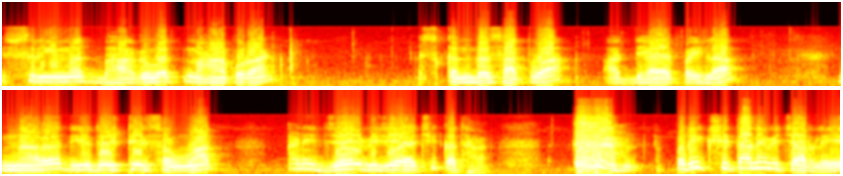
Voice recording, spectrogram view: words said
श्रीमद भागवत महापुराण स्कंद सातवा अध्याय पहिला नारद युधिष्ठिर संवाद आणि जय विजयाची कथा. परीक्षिताने विचारले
